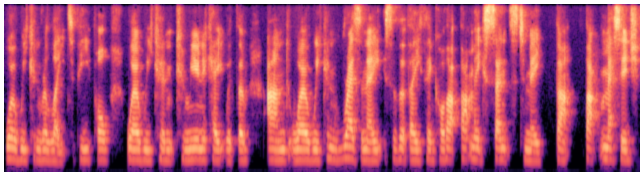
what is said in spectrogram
where we can relate to people, where we can communicate with them, and where we can resonate so that they think, oh, that, that makes sense to me. That that message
